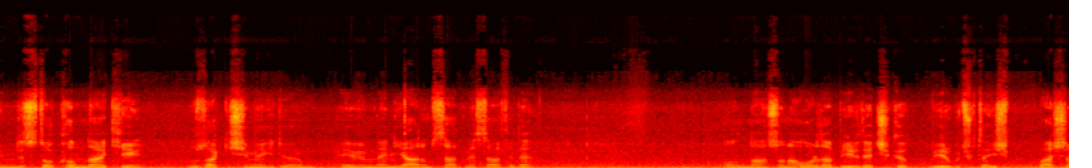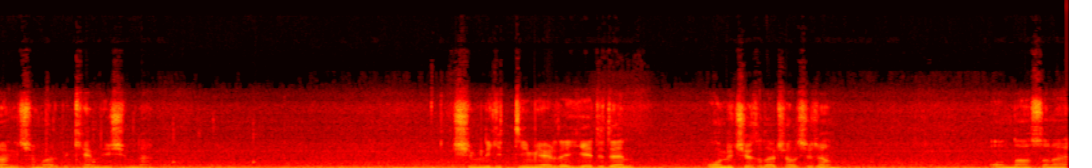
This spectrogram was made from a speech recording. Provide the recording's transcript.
Şimdi Stockholm'daki uzak işime gidiyorum. Evimden yarım saat mesafede. Ondan sonra orada birde çıkıp bir buçukta iş başlangıcım var bir kendi işimde. Şimdi gittiğim yerde 7'den 13'e kadar çalışacağım. Ondan sonra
